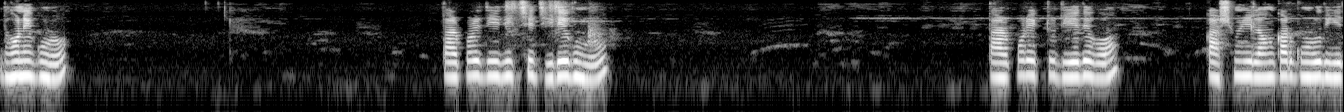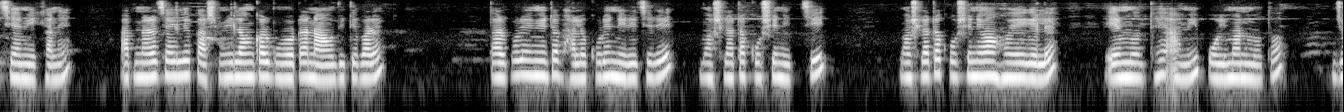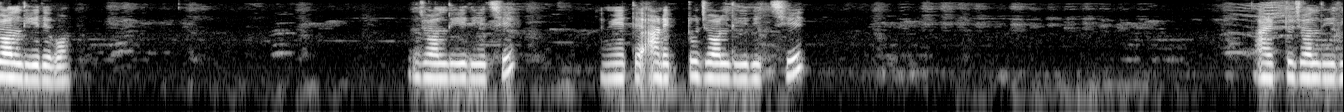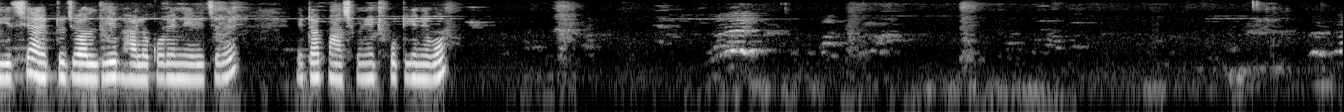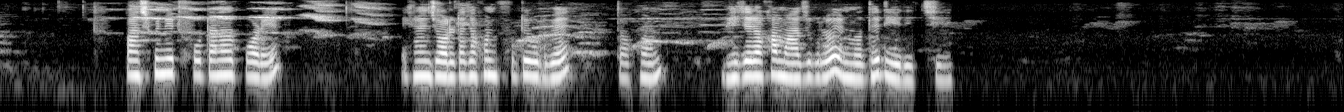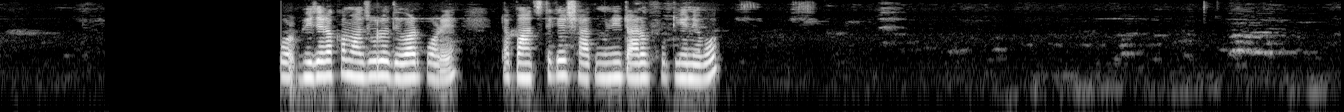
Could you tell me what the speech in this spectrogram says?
ধনে গুঁড়ো। তারপরে দিয়ে দিচ্ছি জিরে গুঁড়ো। তারপরে একটু দিয়ে দেব কাশ্মীরি লঙ্কার গুঁড়ো দিয়েছি আমি এখানে। আপনারা চাইলে কাশ্মীরি লঙ্কার গুঁড়োটা নাও দিতে পারেন। তারপরে আমি এটা ভালো করে নেড়ে চেড়ে মশলাটা কষে নিচ্ছি। মশলাটা কষে নেওয়া হয়ে গেলে এর মধ্যে আমি পরিমাণ মতো জল দিয়ে দেব। জল দিয়ে দিয়েছি। আমি এতে আরেকটু জল দিয়ে দিচ্ছি। আরেকটু জল দিয়ে দিয়েছি, আরেকটু জল দিয়ে ভালো করে নেড়ে চেড়ে এটা পাঁচ মিনিট ফুটিয়ে নেব। পাঁচ মিনিট ফোটানোর পরে এখানে জলটা যখন ফুটে উঠবে তখন ভেজে রাখা মাছগুলো এর মধ্যে দিয়ে দিচ্ছি। ভেজে রাখা মাছগুলো দেওয়ার পরে এটা পাঁচ থেকে সাত মিনিট আরও ফুটিয়ে নেব।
